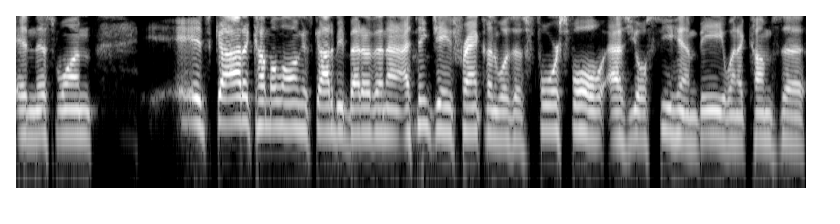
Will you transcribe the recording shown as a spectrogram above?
in this one. It's got to come along. It's got to be better than that. I think James Franklin was as forceful as you'll see him be when it comes to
